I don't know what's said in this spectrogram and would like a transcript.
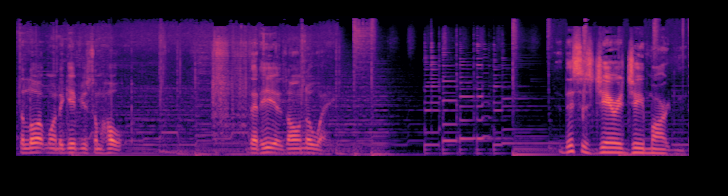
the Lord wants to give you some hope that He is on the way. This is Jerry G. Martin.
